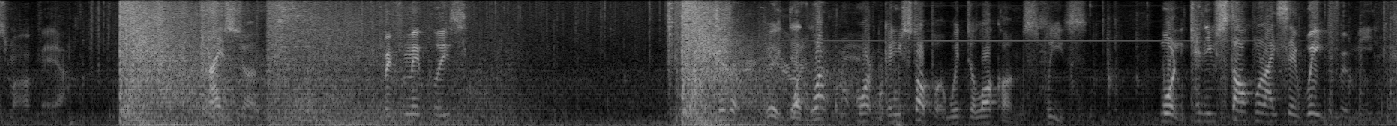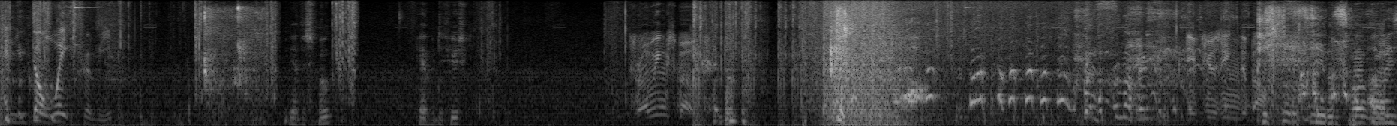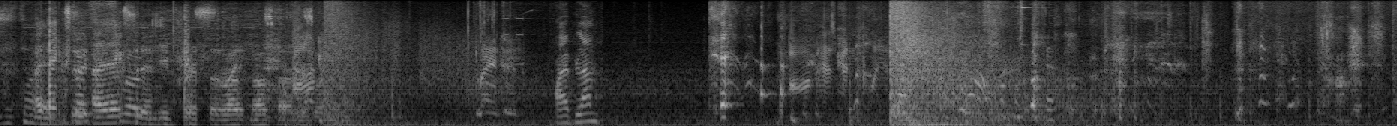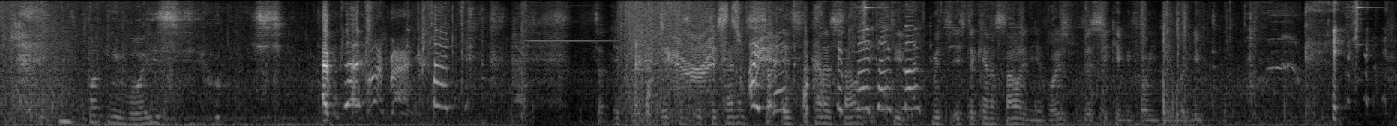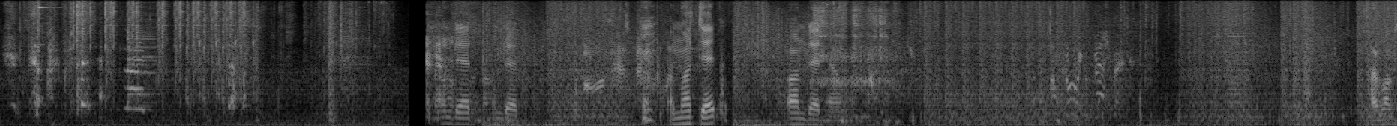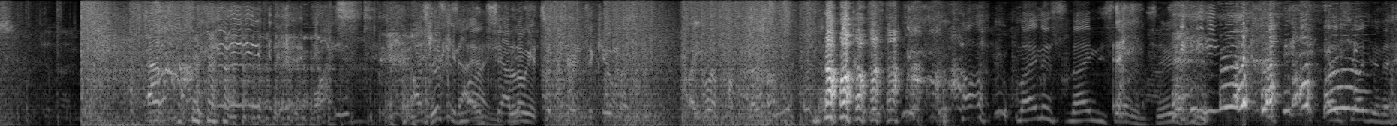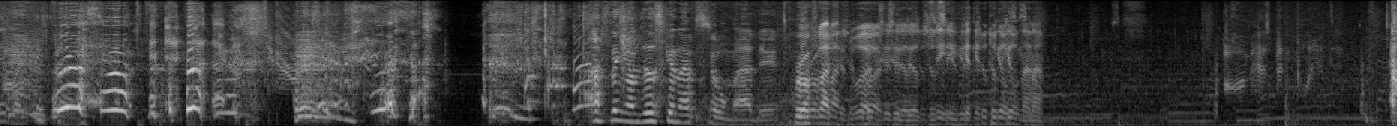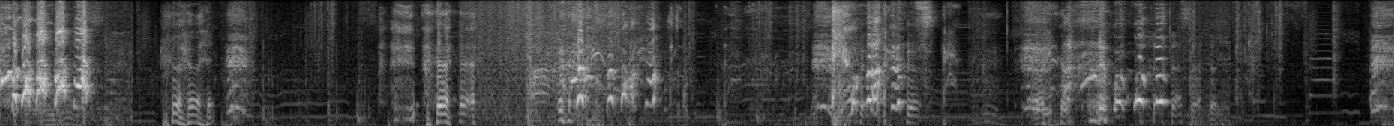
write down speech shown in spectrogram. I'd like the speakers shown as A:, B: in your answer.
A: smart. Okay, yeah.
B: Nice shot.
A: Wait for me, please.
C: Wait, dead.
B: What, what, Morten, can you stop with the lock-ons, please?
A: Morten, can you stop when I say wait for me? And you don't wait for me.
D: You have a smoke? You have a diffuse?
E: Throwing smoke. Defusing the bomb.
F: See the smoke
D: Oh, he's just doing
F: I, accident, I accidentally pressed the right mouse button as well.
E: Planted.
G: I plan.
D: fucking voice.
E: Flashbang.
D: So it's, it's, it's, it's the kind of it's the kind of sound dude, it's, it's the kind of sound in your voice the second before you get raped.
C: I'm dead. I'm dead. I'm not dead. Oh, I'm dead now.
E: I'm throwing flashbang.
B: Firebox.
C: what? I was looking at it and see how long it took for it to kill me.
B: Oh, you wanna fucking go something?
G: Minus 97, seriously? I shot you in the head like this.
D: I think I'm just gonna be so mad dude.
H: Bro, flash it works. You'll see you get two kills now.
